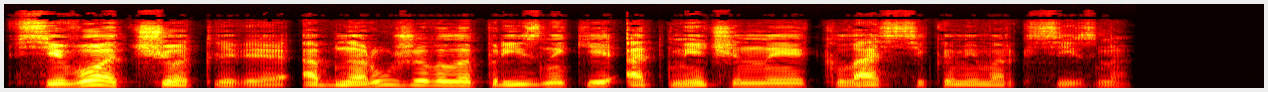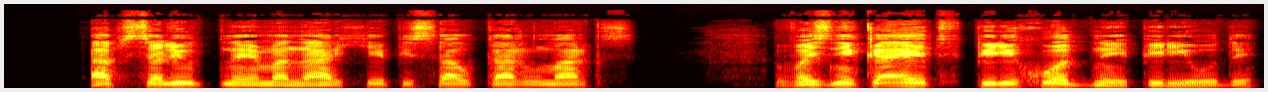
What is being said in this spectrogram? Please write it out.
всего отчетливее обнаруживала признаки, отмеченные классиками марксизма. Абсолютная монархия, писал Карл Маркс, возникает в переходные периоды,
